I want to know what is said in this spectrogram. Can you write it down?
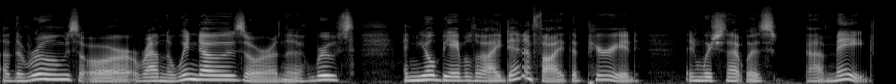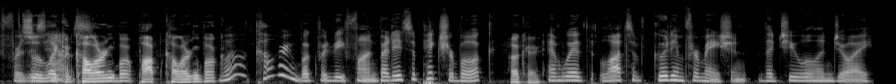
of the rooms or around the windows or on the roofs, and you'll be able to identify the period in which that was uh, made for this So, like a coloring book, pop coloring book. Well, a coloring book would be fun, but it's a picture book Okay. and with lots of good information that you will enjoy.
